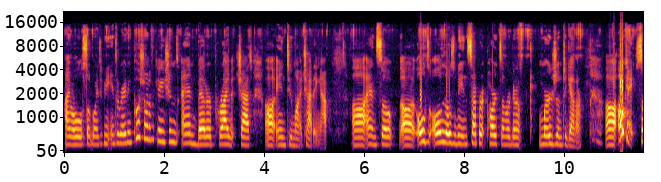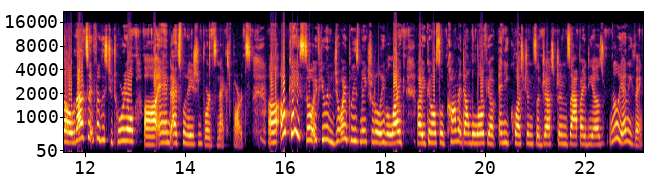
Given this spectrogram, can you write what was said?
I'm also going to be integrating push notifications and better private chat uh, into my chatting app. Uh, and so uh, all, all those will be in separate parts and we're going to merge them together. Uh, okay, so that's it for this tutorial uh, and explanation for its next parts. Uh, okay, so if you enjoyed, please make sure to leave a like. Uh, you can also comment down below if you have any questions, suggestions, app ideas, really anything.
